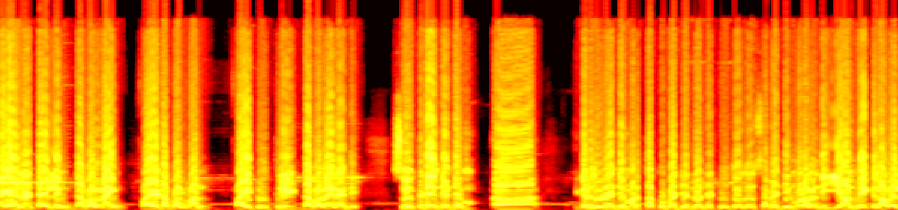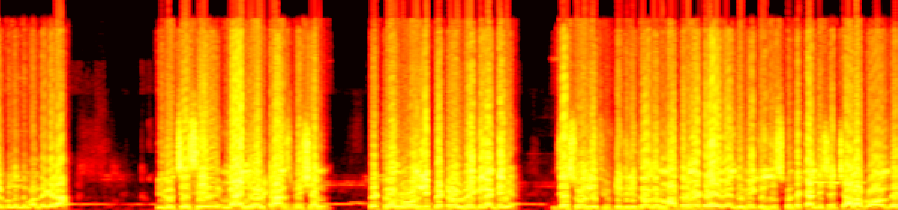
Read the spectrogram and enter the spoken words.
again and tailing double nine five double one five two three double nine అండి. సో ఇక్కడ ఏంటంటే ఇక్కడ చూడండి మన తక్కువ బడ్జెట్లో అంటే టూ థౌసండ్ సెవెంటీన్ మోడల్ అండి. ఇయాన్ వెహికల్ అవైలబుల్ ఉంది మన దగ్గర. ఇది వచ్చేసి manual transmission petrol only petrol vehicle అండి. Just only fifty three thousand మాత్రమే డ్రైవ్ అయింది. వెహికల్ చూసుకుంటే కండిషన్ చాలా బాగుంది.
